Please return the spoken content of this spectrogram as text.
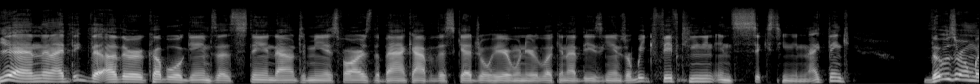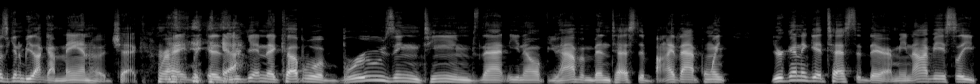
yeah, and then I think the other couple of games that stand out to me as far as the back half of the schedule here when you're looking at these games are week 15 and 16. I think those are almost going to be like a manhood check, right? Because yeah. you're getting a couple of bruising teams that, you know, if you haven't been tested by that point, you're going to get tested there. I mean, obviously,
